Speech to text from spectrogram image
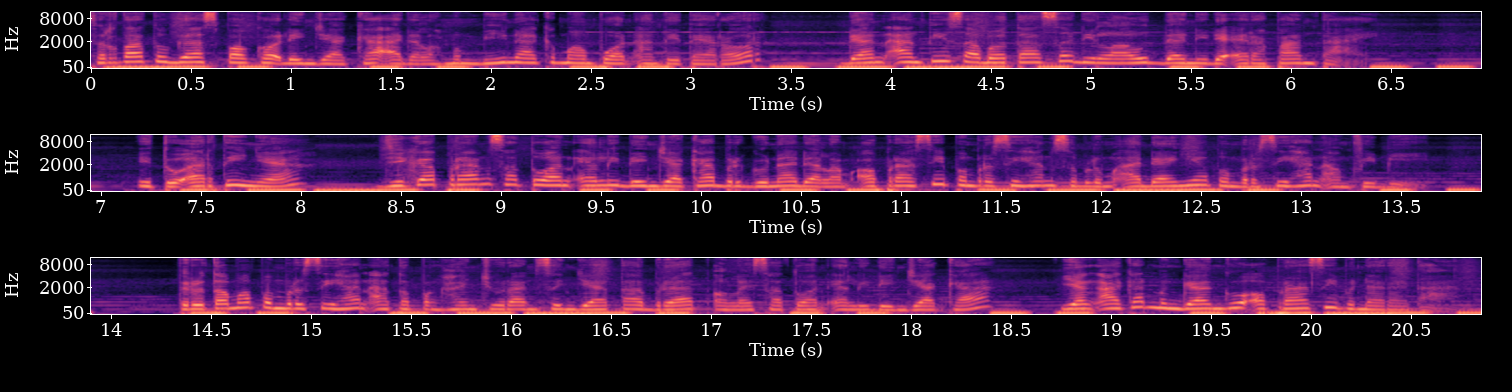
Serta tugas pokok Denjaka adalah membina kemampuan anti-teror dan anti-sabotase di laut dan di daerah pantai. Itu artinya, jika peran satuan elit Denjaka berguna dalam operasi pembersihan sebelum adanya pembersihan amfibi, terutama pembersihan atau penghancuran senjata berat oleh satuan elit Denjaka yang akan mengganggu operasi pendaratan.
